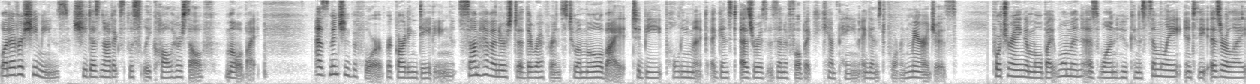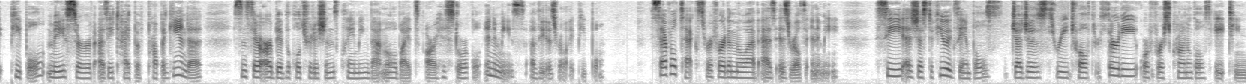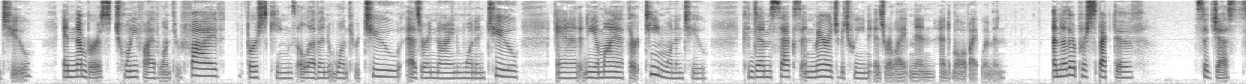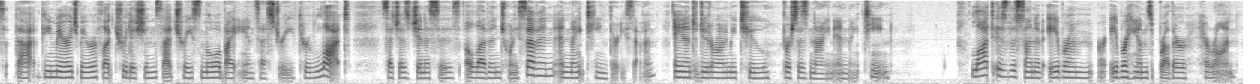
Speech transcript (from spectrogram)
Whatever she means, she does not explicitly call herself Moabite. As mentioned before regarding dating, some have understood the reference to a Moabite to be polemic against Ezra's xenophobic campaign against foreign marriages. Portraying a Moabite woman as one who can assimilate into the Israelite people may serve as a type of propaganda since there are biblical traditions claiming that Moabites are historical enemies of the Israelite people. Several texts refer to Moab as Israel's enemy. See as just a few examples Judges 3:12 through 30 or 1 Chronicles 18:2. and Numbers 25 1 through 5, 1 Kings 11 1 through 2, Ezra 9 1 and 2, and Nehemiah 13 1 and 2 condemn sex and marriage between Israelite men and Moabite women. Another perspective suggests that the marriage may reflect traditions that trace Moabite ancestry through Lot, such as Genesis 11:27 and 19:37, and Deuteronomy 2 verses 9 and 19. Lot is the son of Abram or Abraham's brother Haran.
